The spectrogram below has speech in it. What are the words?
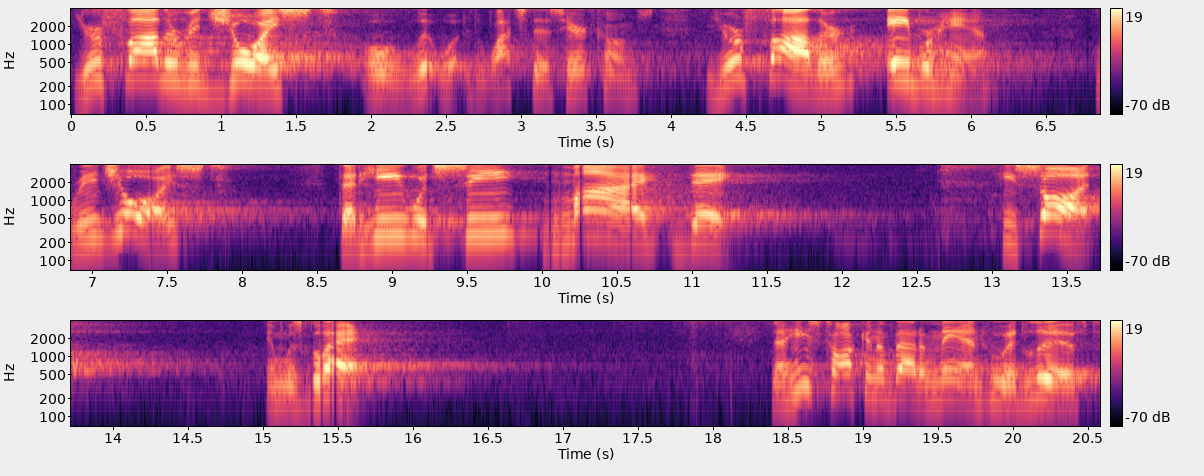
Your father rejoiced. Oh, watch this. Here it comes. Your father, Abraham, rejoiced that he would see my day. He saw it and was glad. Now, he's talking about a man who had lived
